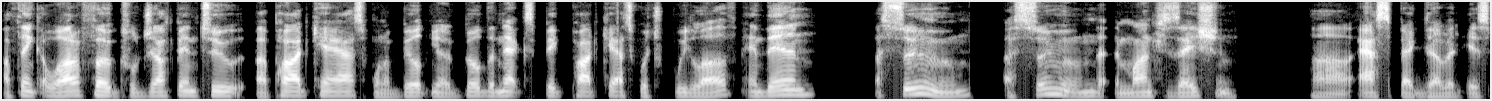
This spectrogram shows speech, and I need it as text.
I think a lot of folks will jump into a podcast, want to build, you know, build the next big podcast, which we love, and then assume, assume that the monetization uh, aspect of it is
